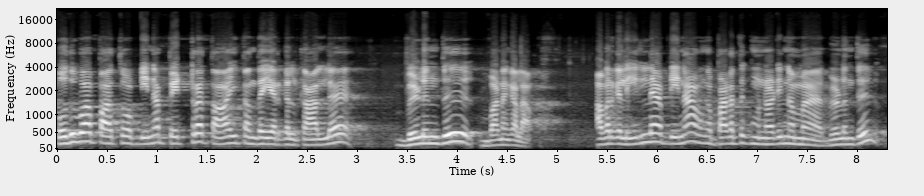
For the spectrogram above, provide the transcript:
பொதுவாக பார்த்தோம் அப்படின்னா பெற்ற தாய் தந்தையர்கள் காலில் விழுந்து வணங்கலாம். அவர்கள் இல்லை அப்படின்னா அவங்க படத்துக்கு முன்னாடி நம்ம விழுந்து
